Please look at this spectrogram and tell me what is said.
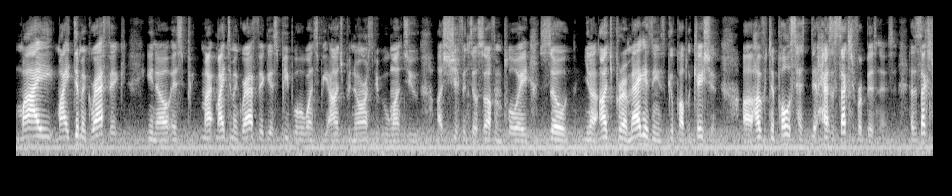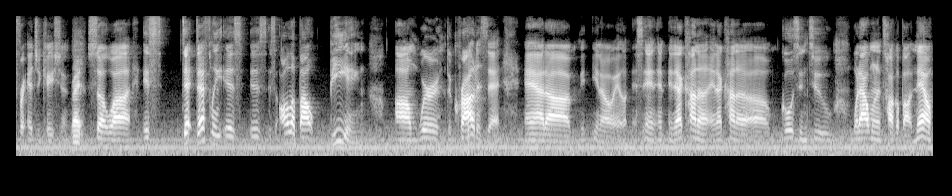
my my demographic you know, is my, my demographic is people who want to be entrepreneurs, people who want to uh, shift into self-employed. So, you know, Entrepreneur Magazine is a good publication. Uh, Huffington Post has has a section for business, has a section for education. Right. So uh, it's de- definitely is is is all about being um, where the crowd is at, and um, you know, and, and, and that kind of and that kind of uh, goes into what I want to talk about now.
